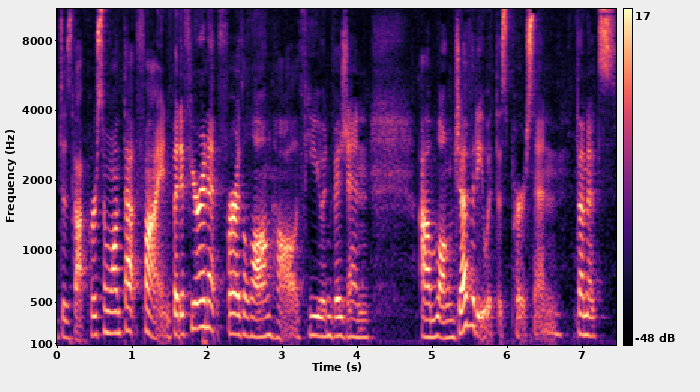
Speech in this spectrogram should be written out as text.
does that person want that? Fine. But if you're in it for the long haul, if you envision um, longevity with this person, then it's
